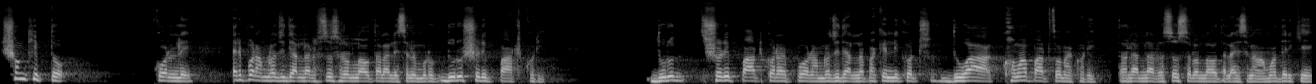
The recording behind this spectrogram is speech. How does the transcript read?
সংক্ষিপ্ত করলে এরপর আমরা যদি আল্লাহ রসুল সাল্লাহ তালা আলি সাল্লাম দুরুদ শরীফ পাঠ করি। দুরুদ শরীফ পাঠ করার পর আমরা যদি আল্লাহ পাকের নিকট দোয়া, ক্ষমা প্রার্থনা করি, তাহলে আল্লাহ রসুল সাল্লাহ তালা ইসলাম আমাদেরকে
